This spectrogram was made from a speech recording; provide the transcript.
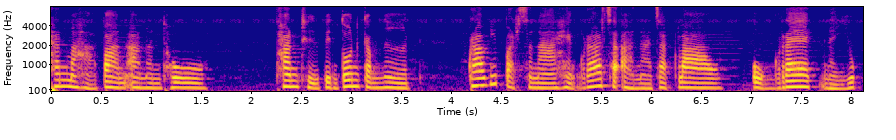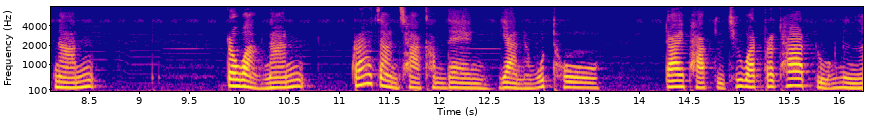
ท่านมหาปานอานันโท ท่านถือเป็นต้นกำเนิด พระวิปัสสนาแห่งราชอาณาจักรลาว องค์แรกในยุคนั้น ระหว่างนั้น พระอาจารย์ชาคำแดงยานวุฒโธ ได้พักอยู่ที่วัดพระธาตุหลวงเหนือ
